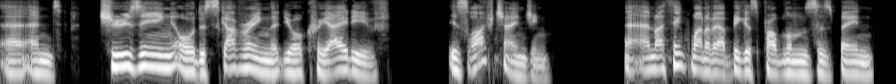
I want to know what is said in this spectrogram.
and choosing or discovering that you're creative is life changing. And I think one of our biggest problems has been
